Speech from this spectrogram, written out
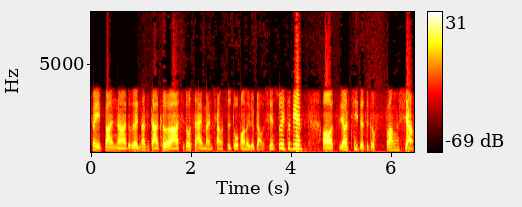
费半啊，对不对？纳斯达克啊，其实都是还蛮强势多方的一个表现。所以这边哦，只要记得这个方向，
